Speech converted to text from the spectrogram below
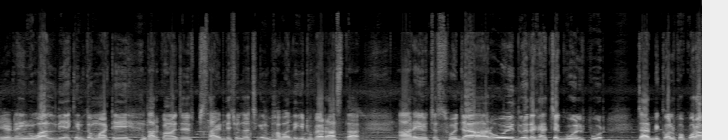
রিটার্নিং ওয়াল দিয়ে কিন্তু মাটি দাঁড় করানো হয়েছে সাইড দিয়ে চলে যাচ্ছে কিন্তু ভাবা দিকে ঢুকার রাস্তা। আর এই হচ্ছে সোজা, আর ওই দূরে দেখা যাচ্ছে গোলপুর। যার বিকল্প করা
